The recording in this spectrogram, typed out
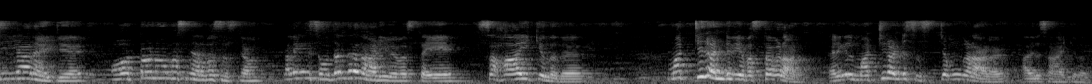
ചെയ്യാനായിട്ട് ഓട്ടോണോമസ് നെർവസ് സിസ്റ്റം അല്ലെങ്കിൽ സ്വതന്ത്ര നാഡി വ്യവസ്ഥയെ സഹായിക്കുന്നത് മറ്റു രണ്ട് വ്യവസ്ഥകളാണ്. അല്ലെങ്കിൽ മറ്റു രണ്ട് സിസ്റ്റമുകളാണ് അതിന് സഹായിക്കുന്നത്.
